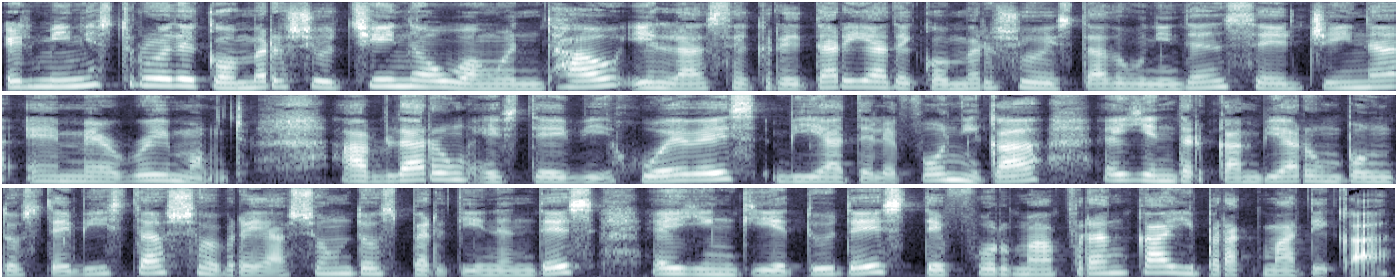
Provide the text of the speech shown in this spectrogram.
El ministro de Comercio chino Wang Wentao y la secretaria de Comercio estadounidense Gina M. Raymond hablaron este jueves vía telefónica e intercambiaron puntos de vista sobre asuntos pertinentes e inquietudes de forma franca y pragmática.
